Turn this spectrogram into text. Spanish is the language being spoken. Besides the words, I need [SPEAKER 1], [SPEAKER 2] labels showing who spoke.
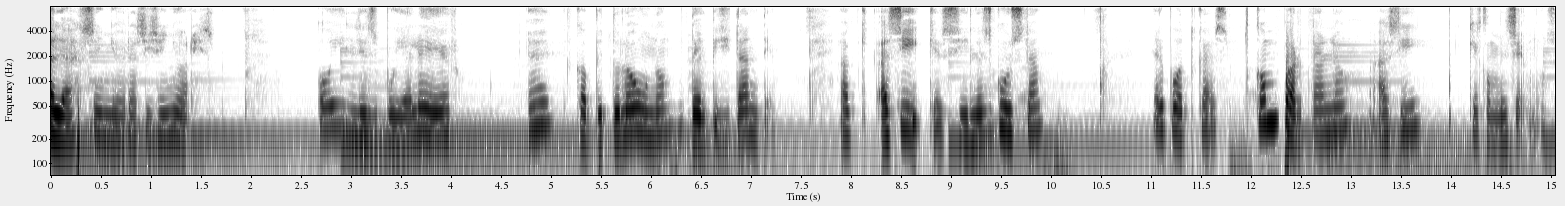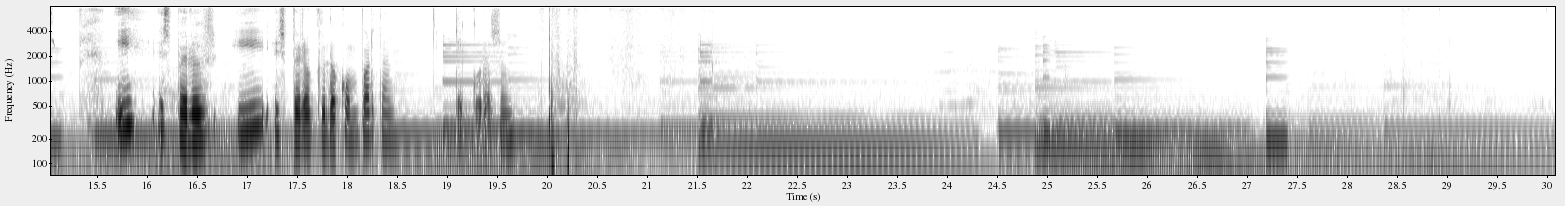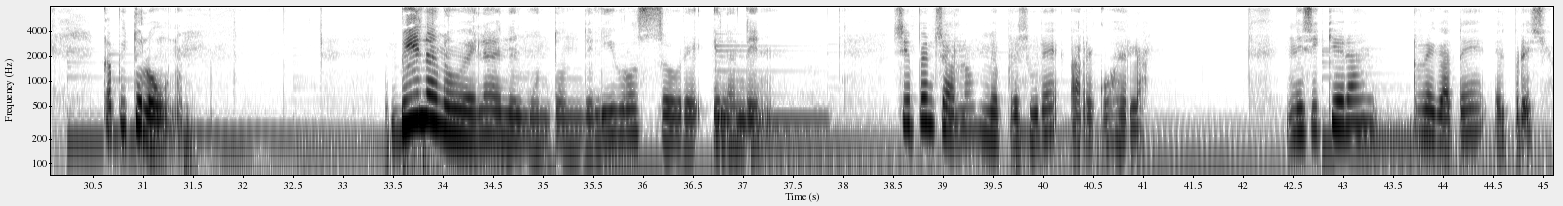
[SPEAKER 1] Hola, señoras y señores. Hoy les voy a leer el capítulo 1 del visitante. Así que si les gusta el podcast, compártanlo así que comencemos. Y espero y espero que lo compartan de corazón. Capítulo 1 Vi la novela en el montón de libros sobre el andén. Sin pensarlo, me apresuré a recogerla. Ni siquiera regaté el precio.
